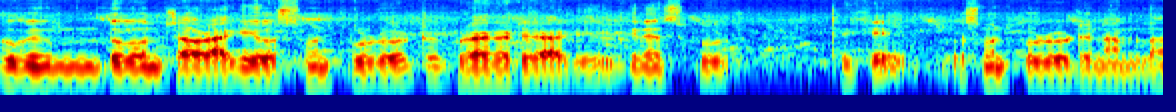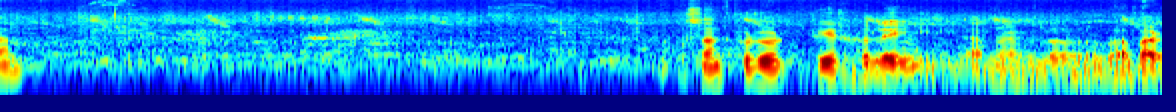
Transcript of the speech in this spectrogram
গোবিন্দগঞ্জ যাওয়ার আগে ওসমানপুর রোড ঘোড়াঘাটের আগে দিনাজপুর থেকে ওসমানপুর রোডে নামলাম। ওসমানপুর রোড পের হলেই আপনার হলো আবার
